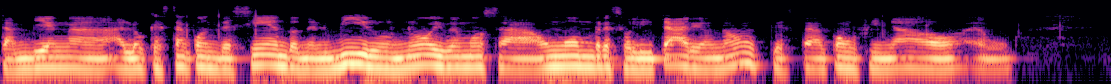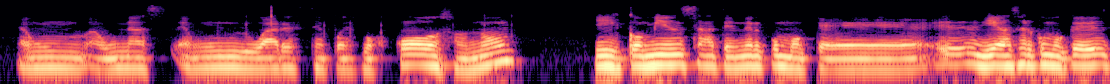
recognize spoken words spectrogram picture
también a, lo que está aconteciendo en el virus, ¿no? Y vemos a un hombre solitario, ¿no? Que está confinado en, un, en un lugar, este, pues, boscoso, ¿no? Y comienza a tener como que, eh, llega a ser como que, eh,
